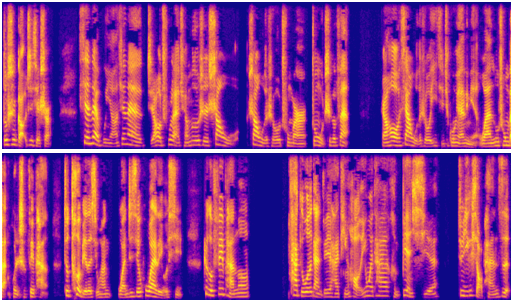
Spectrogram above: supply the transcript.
都是搞这些事儿。现在不一样，现在只要出来，全部都是上午上午的时候出门，中午吃个饭，然后下午的时候一起去公园里面玩路冲板或者是飞盘，就特别的喜欢玩这些户外的游戏。这个飞盘呢，它给我的感觉也还挺好的，因为它很便携，就一个小盘子，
